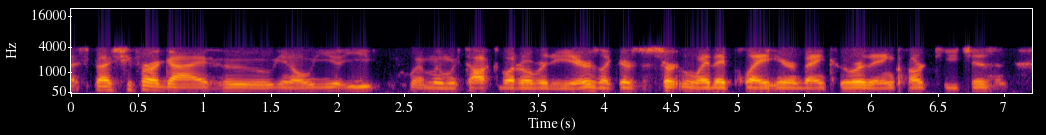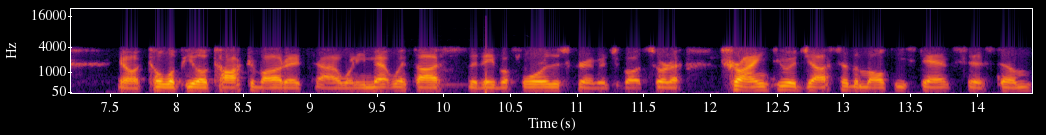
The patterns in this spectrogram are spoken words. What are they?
especially for a guy who, you know, you, you, I mean, we've talked about it over the years. Like, there's a certain way they play here in Vancouver that Ian Clark teaches, and you know, Tolopilo talked about it uh, when he met with us the day before the scrimmage about sort of trying to adjust to the multi-stance system.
